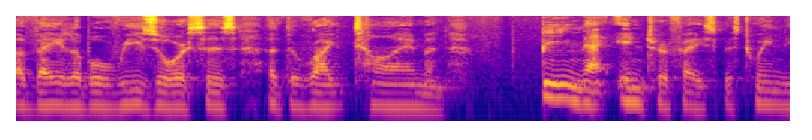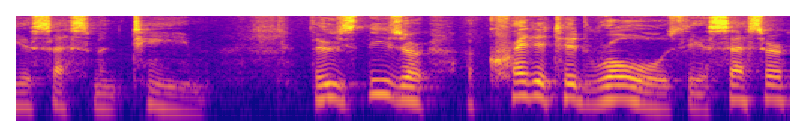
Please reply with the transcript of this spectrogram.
available resources at the right time and being that interface between the assessment team. Those, these are accredited roles, the assessor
